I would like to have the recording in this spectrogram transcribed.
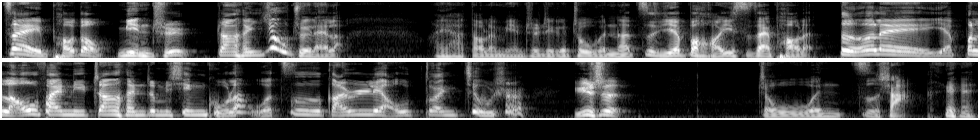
再跑到渑池，章邯又追来了。哎呀，到了渑池，这个周文呢，自己也不好意思再跑了。得嘞，也不劳烦你张邯这么辛苦了，我自个儿了断就是。于是，周文自杀，嘿 嘿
